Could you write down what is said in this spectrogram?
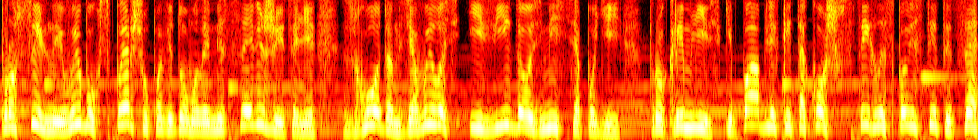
Про сильний вибух спершу повідомили місцеві жителі. Згодом з'явилось і відео з місця подій. Про кремлівські пабліки також встигли сповістити це.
